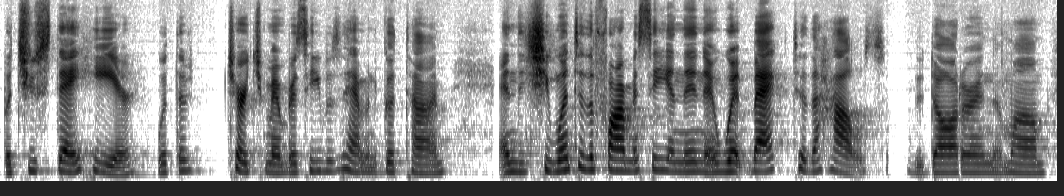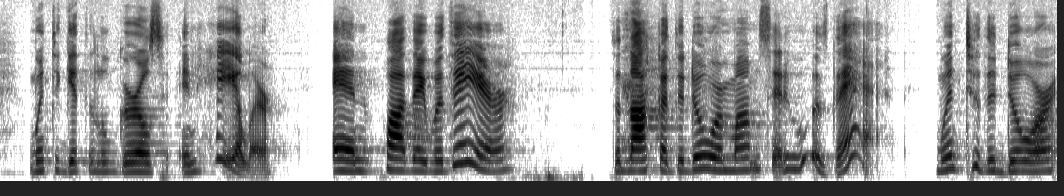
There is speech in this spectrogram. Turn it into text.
but you stay here with the church members. He was having a good time. And she went to the pharmacy, and then they went back to the house. The daughter and the mom went to get the little girl's inhaler. And while they were there, the knock at the door, mom said, Who is that? Went to the door,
